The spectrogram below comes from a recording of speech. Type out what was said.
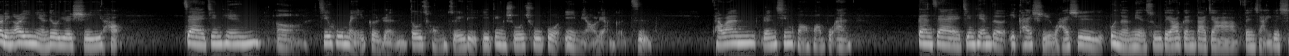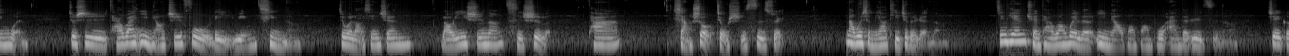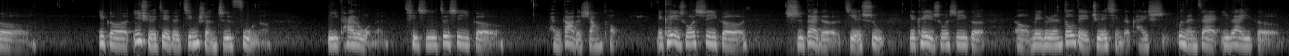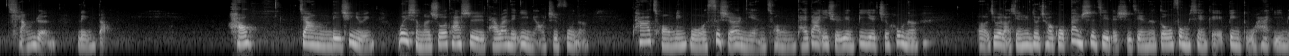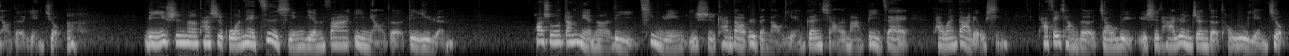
二零二一年六月十一号，在今天，呃，几乎每一个人都从嘴里一定说出过“疫苗”两个字。台湾人心惶惶不安，但在今天的一开始，我还是不能免俗的要跟大家分享一个新闻，就是台湾疫苗之父李云庆呢，这位老先生、老医师呢辞世了，他。享受九十四岁，那为什么要提这个人呢？今天全台湾为了疫苗惶惶不安的日子呢，这个一个医学界的精神之父呢，离开了我们。其实这是一个很大的伤痛，也可以说是一个时代的结束，也可以说是一个呃每个人都得觉醒的开始，不能再依赖一个强人。领导好，讲李庆云为什么说他是台湾的疫苗之父呢？他从民国四十二年从台大医学院毕业之后呢，呃，这位老先生就超过半世纪的时间呢，都奉献给病毒和疫苗的研究。李医师呢，他是国内自行研发疫苗的第一人。话说当年呢，李庆云医师看到日本脑炎跟小儿麻痹在台湾大流行，他非常的焦虑，于是他认真的投入研究。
